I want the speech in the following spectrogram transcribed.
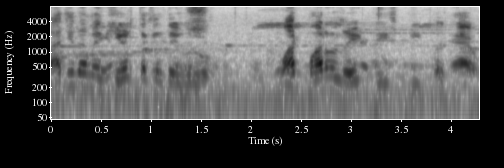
ರಾಜೀನಾಮೆ ಕೇಳ್ತಕ್ಕಂಥ ಇವರು what moral right these people have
